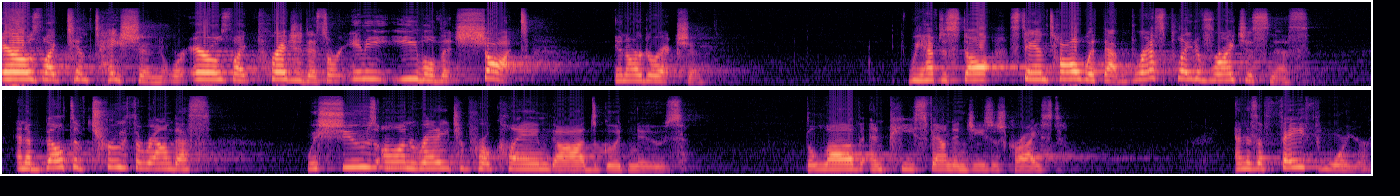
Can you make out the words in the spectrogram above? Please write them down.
arrows like temptation or arrows like prejudice or any evil that's shot in our direction. We have to stand tall with that breastplate of righteousness and a belt of truth around us, with shoes on ready to proclaim God's good news the love and peace found in Jesus Christ. And as a faith warrior,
